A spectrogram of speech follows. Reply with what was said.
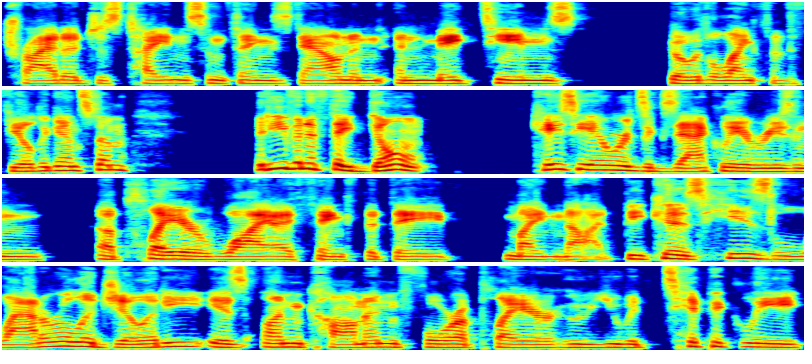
try to just tighten some things down and, and make teams go the length of the field against them. But even if they don't, Casey Hayward's exactly a reason, a player why I think that they might not, because his lateral agility is uncommon for a player who you would typically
